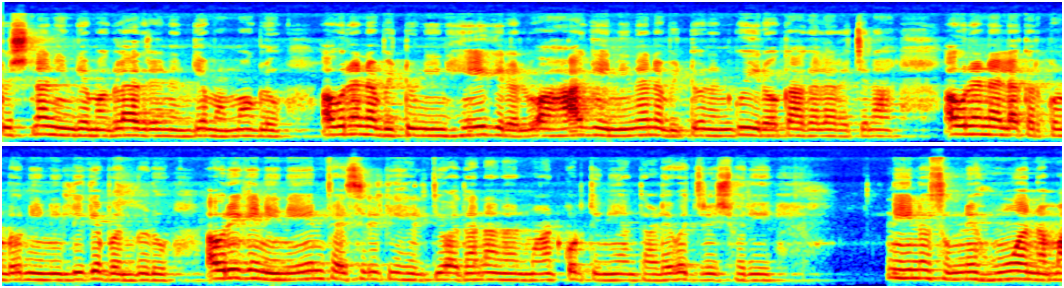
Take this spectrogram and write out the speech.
ಕೃಷ್ಣ ನಿನಗೆ ಮಗಳಾದರೆ ನನಗೆ ಮೊಮ್ಮಗಳು. ಅವರನ್ನು ಬಿಟ್ಟು ನೀನು ಹೇಗಿರಲ್ವೋ ಹಾಗೆ ನಿನ್ನನ್ನು ಬಿಟ್ಟು ನನಗೂ ಇರೋಕ್ಕಾಗಲ್ಲ ರಚನಾ. ಅವರನ್ನೆಲ್ಲ ಕರ್ಕೊಂಡು ನೀನು ಇಲ್ಲಿಗೆ ಬಂದುಬಿಡು. ಅವರಿಗೆ ನೀನೇನು ಫೆಸಿಲಿಟಿ ಹೇಳ್ತೀಯೋ ಅದನ್ನು ನಾನು ಮಾಡಿಕೊಡ್ತೀನಿ ಅಂತಾಳೆ ವಜ್ರೇಶ್ವರಿ. ನೀನು ಸುಮ್ಮನೆ ಹ್ಞೂ ಅನ್ನಮ್ಮ.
